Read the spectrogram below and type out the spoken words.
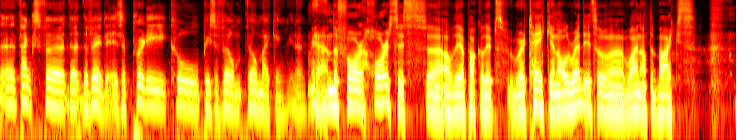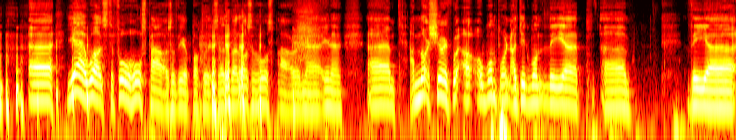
uh, thanks for the the vid. It is a pretty cool piece of film filmmaking, you know. Yeah, and the four horses uh, of the apocalypse were taken already, so uh, why not the bikes? Uh, yeah, well, it's the four horsepowers of the apocalypse. There's got lots of horsepower, and uh, you know, um, I'm not sure if at one point I did want the uh, um, the uh,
